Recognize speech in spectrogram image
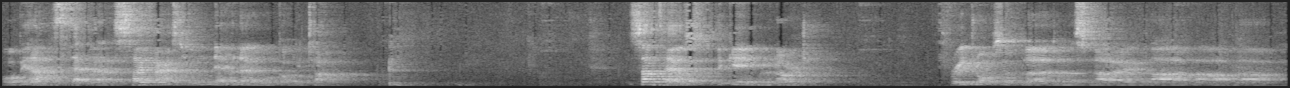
Or be up a step ladder so fast you'll never know what got your tongue. Some tales begin with an origin. Three drops of blood on the snow, blah, blah, blah.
